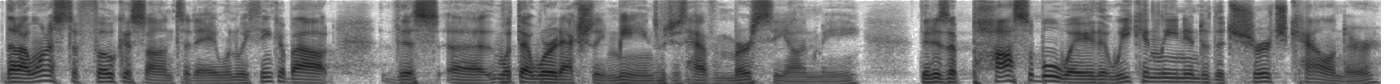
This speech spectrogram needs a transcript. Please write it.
that I want us to focus on today when we think about this, uh, what that word actually means, which is have mercy on me, that is a possible way that we can lean into the church calendar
